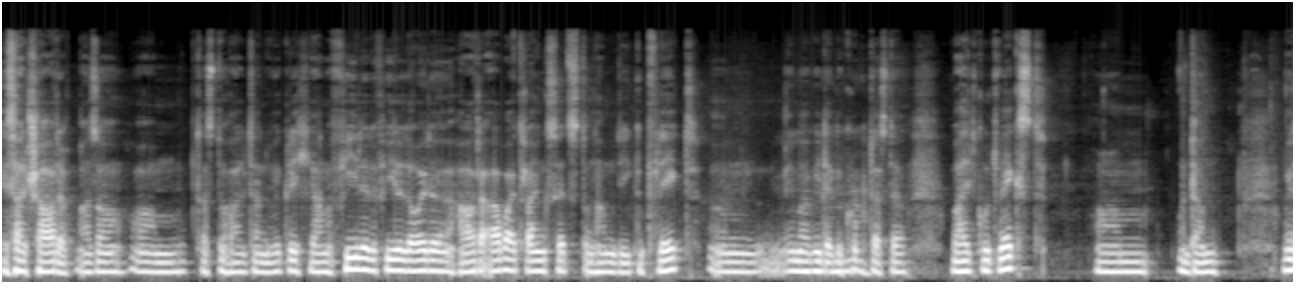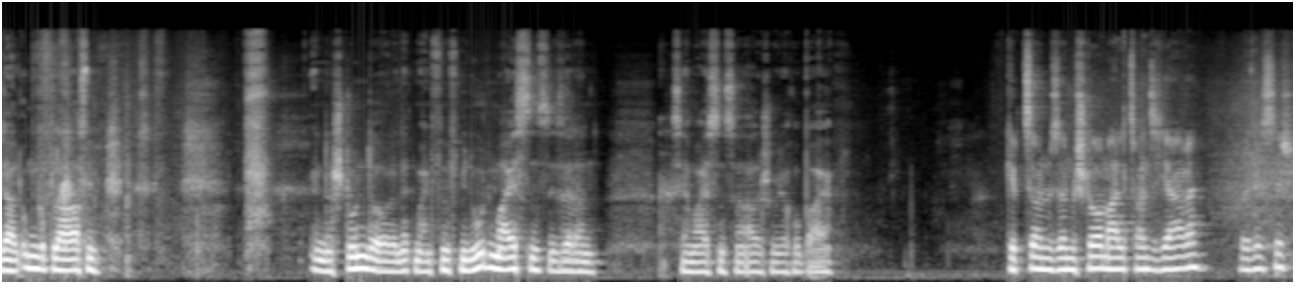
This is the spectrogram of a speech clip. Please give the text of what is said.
Ist halt schade, also ähm, dass du halt dann wirklich, haben viele, viele Leute harte Arbeit reingesetzt und haben die gepflegt, ähm, immer wieder geguckt, dass der Wald gut wächst ähm, und dann wird halt umgeblasen in einer Stunde oder nicht mal in fünf Minuten meistens, ist ja dann ist ja meistens dann alles schon wieder vorbei. Gibt es so, einen- so einen Sturm alle 20 Jahre? Realistisch?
